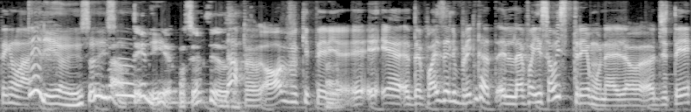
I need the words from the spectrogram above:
Tem lá. Teria, isso, isso. Não, teria, com certeza. Não, óbvio que teria. Ah. E, e, The Boys, ele brinca, ele leva isso ao extremo, né? De ter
